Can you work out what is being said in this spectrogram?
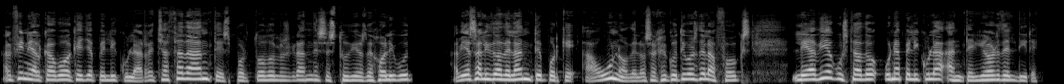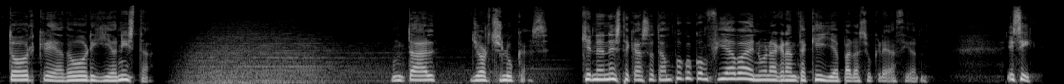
Al fin y al cabo, aquella película, rechazada antes por todos los grandes estudios de Hollywood, había salido adelante porque a uno de los ejecutivos de la Fox le había gustado una película anterior del director, creador y guionista. Un tal George Lucas, quien en este caso tampoco confiaba en una gran taquilla para su creación. Y sí,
